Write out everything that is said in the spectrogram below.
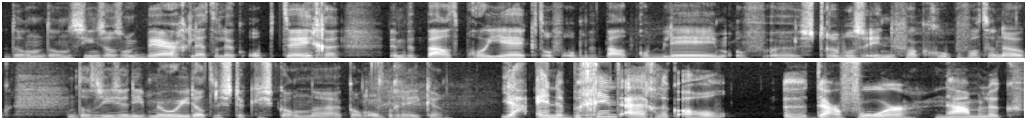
dan, dan zien ze als een berg letterlijk op tegen een bepaald project of op een bepaald probleem of eh strubbels in de vakgroep of wat dan ook. Dan zien ze niet meer hoe je dat in stukjes kan, eh, kan opbreken. Ja, en het begint eigenlijk al eh, daarvoor, namelijk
